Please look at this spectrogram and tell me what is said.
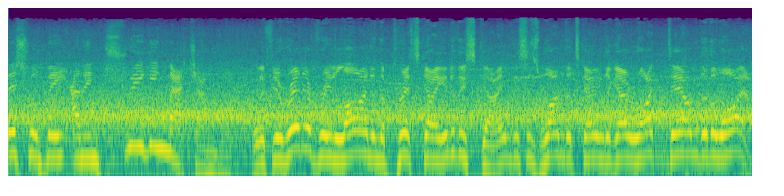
This will be an intriguing match, Andy. Well, if you read every line in the press going into this game, this is one that's going to go right down to the wire.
